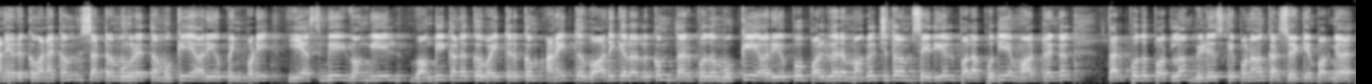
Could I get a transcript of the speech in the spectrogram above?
அனைவருக்கும் வணக்கம். சற்றம் கிடைத்த முக்கிய அறிவிப்பின்படி எஸ்பிஐ வங்கியில் வங்கி கணக்கு வைத்திருக்கும் அனைத்து வாடிக்கையாளர்களுக்கும் தற்போது முக்கிய அறிவிப்பு பல்வேறு மகிழ்ச்சி தரும் செய்திகள் பல புதிய மாற்றங்கள் தற்போது பார்க்கலாம். வீடியோ ஸ்கிப் பண்ணாமல் கடைசி வரைக்கும் பாருங்கள்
